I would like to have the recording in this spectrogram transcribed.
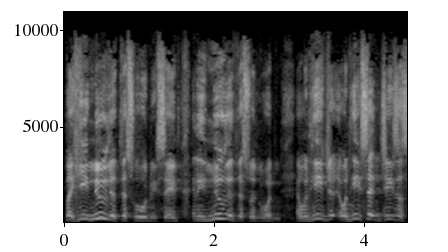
but he knew that this one would be saved and he knew that this one wouldn't. And when he, when he sent Jesus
